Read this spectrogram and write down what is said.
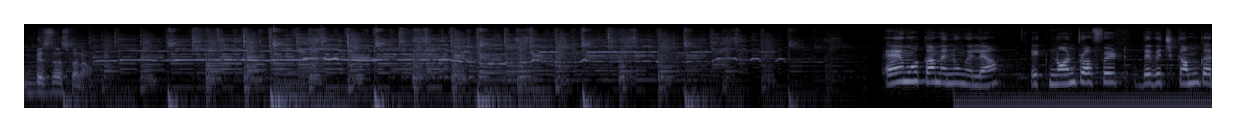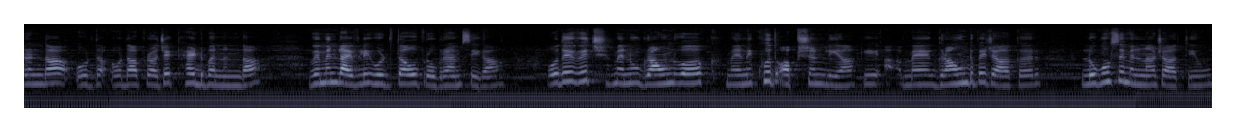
ਬਿਜ਼ਨਸ ਬਣਾਓ। ਇਹ ਮੌਕਾ ਮੈਨੂੰ ਮਿਲਿਆ ਇੱਕ ਨਾਨ ਪ੍ਰੋਫਿਟ ਦੇ ਵਿੱਚ ਕੰਮ ਕਰਨ ਦਾ, ਉਹਦਾ ਪ੍ਰੋਜੈਕਟ ਹੈੱਡ ਬਣਨ ਦਾ ਔਮਨ ਲਾਈਵਲੀਹੁੱਡ ਦਾ ਉਹ ਪ੍ਰੋਗਰਾਮ ਸੀਗਾ। ਉਹਦੇ ਵਿੱਚ ਮੈਨੂੰ ਗਰਾਊਂਡ ਵਰਕ ਮੈਨੇ ਖੁਦ ਆਪਸ਼ਨ ਲਿਆ ਕਿ ਮੈਂ ਗਰਾਊਂਡ 'ਤੇ ਜਾ ਕਰ लोगों से मिलना चाहती हूँ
